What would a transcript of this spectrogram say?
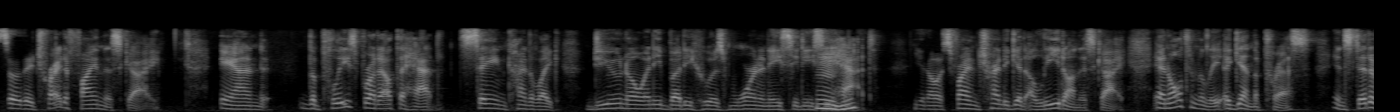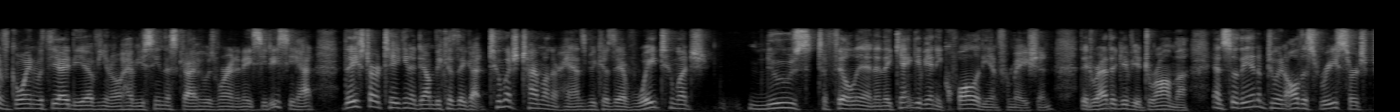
So they try to find this guy, and the police brought out the hat, saying kind of like, "Do you know anybody who has worn an ACDC Mhm. hat?" You know, it's trying trying to get a lead on this guy. And ultimately, again, the press, instead of going with the idea of, you know, have you seen this guy who was wearing an ACDC hat, they start taking it down because they got too much time on their hands because they have way too much news to fill in and they can't give you any quality information. They'd rather give you drama. And so they end up doing all this research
